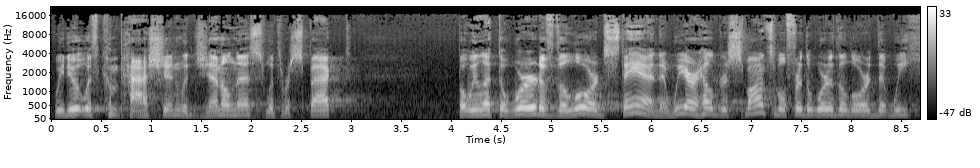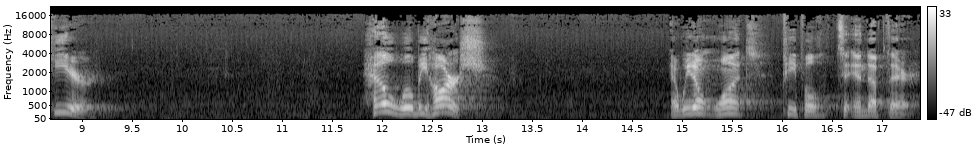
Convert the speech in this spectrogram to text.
we do it with compassion, with gentleness, with respect. But we let the word of the Lord stand, and we are held responsible for the word of the Lord that we hear. Hell will be harsh, and we don't want people to end up there.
